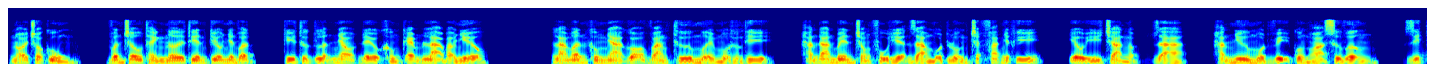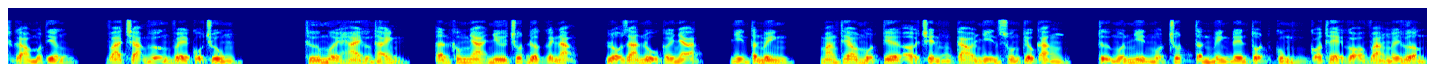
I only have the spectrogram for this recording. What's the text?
Nói cho cùng, Vân Châu thành nơi thiên kiêu nhân vật, kỳ thực lẫn nhau đều không kém là bao nhiêu. Làm ân không nhà gõ vang thứ 11 hưởng thì, hắn đan bên trong phủ hiện ra một luồng chất phát nhiệt khí, yêu ý tràn ngập ra, hắn như một vị cuồng hóa sư vương, rít gào một tiếng, va chạm hướng về cổ trung. Thứ 12 hưởng thành, ân không nha như chút được gánh nặng, lộ ra nụ cười nhạt, nhìn Tân Minh, mang theo một tia ở trên cao nhìn xuống kiêu căng, tự muốn nhìn một chút Tần Minh đến tuột cùng có thể gõ vang mấy hưởng.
